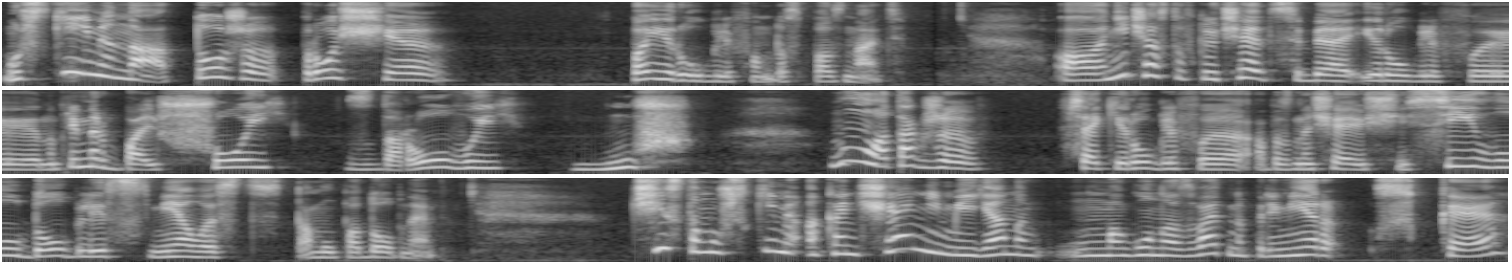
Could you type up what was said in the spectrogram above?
Мужские имена тоже проще по иероглифам распознать. А, они часто включают в себя иероглифы, например, большой, здоровый, муж, ну а также всякие иероглифы, обозначающие силу, доблесть, смелость, тому подобное. Чисто мужскими окончаниями я могу назвать, например, ске,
